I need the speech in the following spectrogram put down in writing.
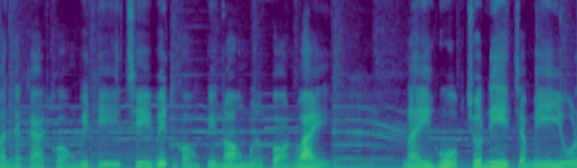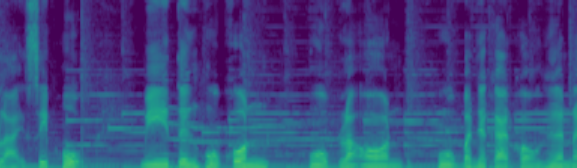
บรรยากาศของวิถีชีวิตของพี่น้องเมืองปอนไว้ ในหูปชุดนี้จะมีอยู่หลายสิบหูปมีตึงหูปคนหูปละออนหูปบรรยากาศของเฮือนใน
